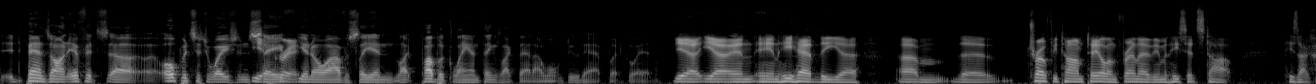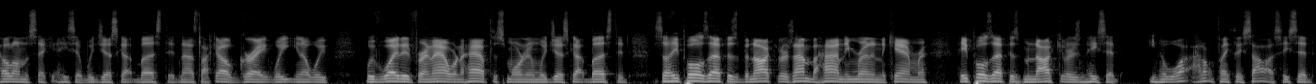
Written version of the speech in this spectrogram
it depends on if it's uh, open situations, Yeah, safe. correct. You know, obviously in like public land, things like that. I won't do that. But go ahead. "Yeah, yeah," and and he had the uh, um the trophy tom tail in front of him, and he said, "Stop." He's like, "Hold on a second. He said, "We just got busted," and I was like, "Oh, great. We, you know, we've we've waited for an hour and a half this morning, and we just got busted." So he pulls up his binoculars. I'm behind him running the camera. He pulls up his binoculars, and he said, "You know what? I don't think they saw us." He said,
